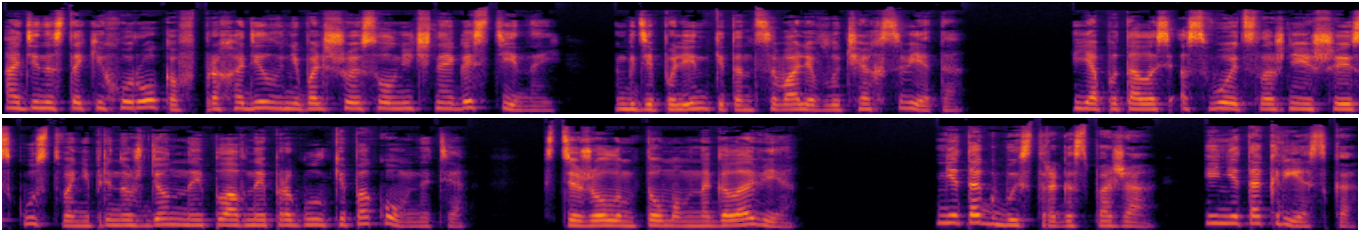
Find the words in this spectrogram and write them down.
Один из таких уроков проходил в небольшой солнечной гостиной, где пылинки танцевали в лучах света. Я пыталась освоить сложнейшее искусство непринужденной плавной прогулки по комнате с тяжелым томом на голове. «Не так быстро, госпожа, и не так резко»,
